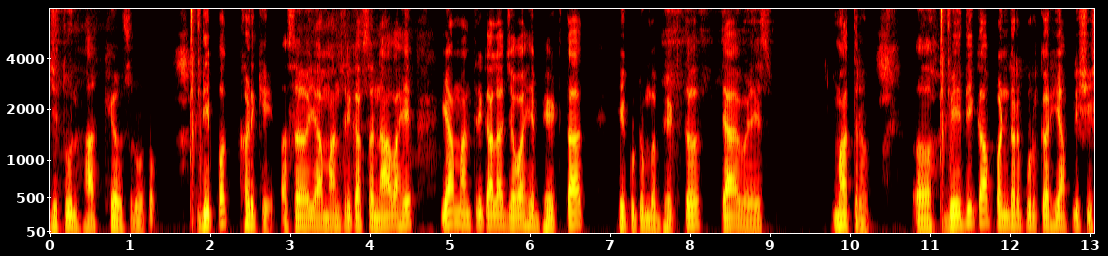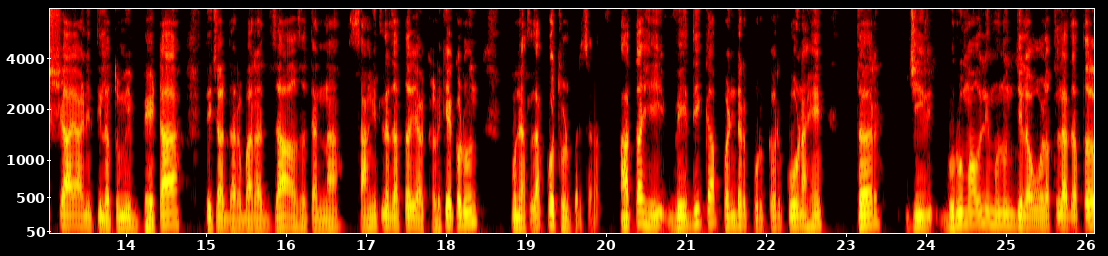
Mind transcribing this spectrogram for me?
जिथून हा खेळ सुरू होतो. दीपक खडके असं या मांत्रिकाचं नाव आहे. या मांत्रिकाला जेव्हा हे भेटतात हे कुटुंब भेटतं त्यावेळेस मात्र वेदिका पंढरपूरकर ही आपली शिष्य आहे आणि तिला तुम्ही भेटा तिच्या दरबारात जा असं त्यांना सांगितलं जातं या खडकेकडून पुण्यातला कोथरूड परिसरात. आता ही वेदिका पंढरपूरकर कोण आहे? तर जी गुरुमाऊली म्हणून जिला ओळखलं जातं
